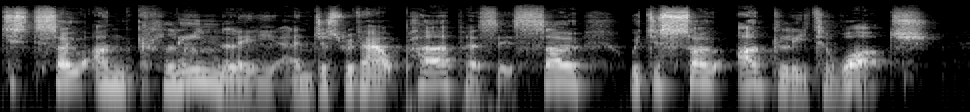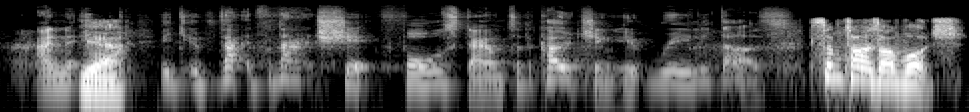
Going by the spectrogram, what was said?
just so uncleanly and just without purpose. It's so we're just so ugly to watch. And Yeah. it, it, that that shit falls down to the coaching. It really does, Sometimes I watch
